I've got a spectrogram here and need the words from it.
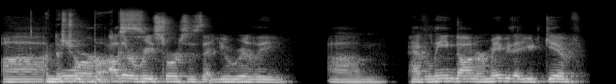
uh, initial or books. other resources that you really um, have leaned on, or maybe that you'd give,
